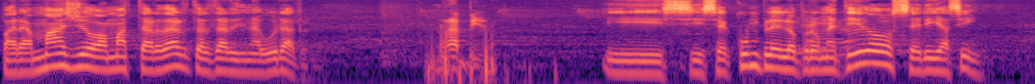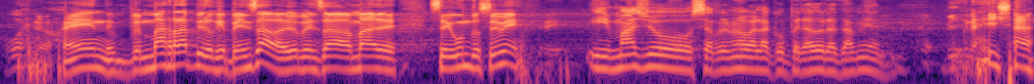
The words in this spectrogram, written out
para mayo a más tardar tratar de inaugurar. Rápido y si se cumple lo prometido sería así. Bueno, ¿eh? más rápido que pensaba, yo pensaba más de segundo semestre. Y mayo se renueva la cooperadora también. Bien, ahí ya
